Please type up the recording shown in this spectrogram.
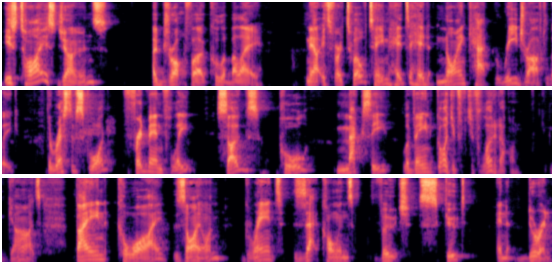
Is Tyus Jones a drop for Coulibaly? Now, it's for a 12 team head to head nine cat redraft league. The rest of squad Fred VanVleet, Suggs, Poole, Maxey, LaVine. God, you've, you've loaded up on guards. Bane, Kawhi, Zion, Grant, Zach Collins, Vooch, Scoot, and Duran.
